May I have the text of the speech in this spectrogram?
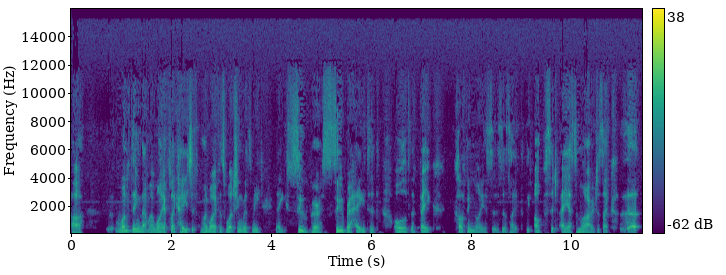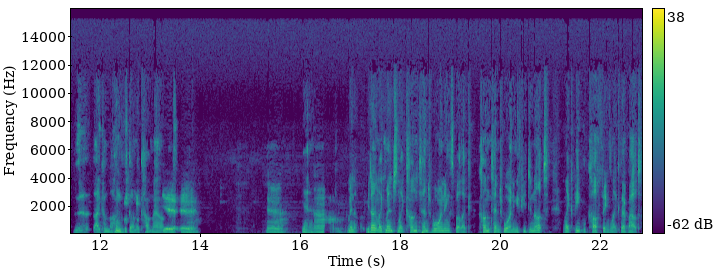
Uh, one thing that my wife like hated. My wife is watching with me. They super super hated all of the fake coughing noises. It's like the opposite of ASMR. Just like like a lung's gonna come out. Yeah, yeah. Yeah. Yeah. Um, I mean, we don't like mention like content warnings, but like content warning. If you do not like people coughing like they're about to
